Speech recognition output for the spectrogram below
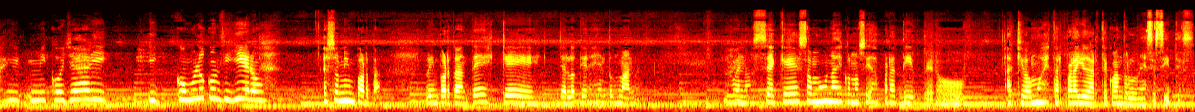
Ay, mi collar y, y cómo lo consiguieron. Eso no importa. Lo importante es que ya lo tienes en tus manos. Y bueno, sé que somos unas desconocidas para ti, pero aquí vamos a estar para ayudarte cuando lo necesites.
